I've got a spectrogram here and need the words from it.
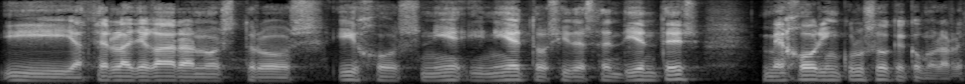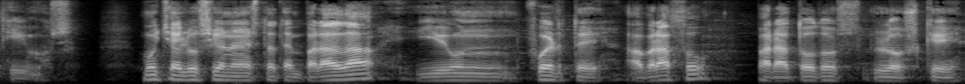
y hacerla llegar a nuestros hijos y nietos y descendientes mejor incluso que como la recibimos. Mucha ilusión en esta temporada y un fuerte abrazo para todos los que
